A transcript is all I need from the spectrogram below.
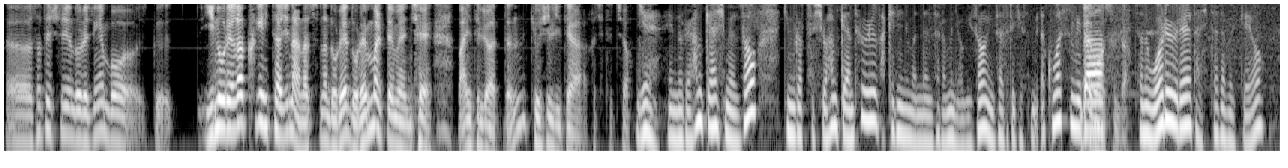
어, 서태지 씨 노래 중에 뭐그 이 노래가 크게 히트하진 않았으나 노래 노랫말 때문에 이제 많이 들려왔던 교실 이데아 같이 듣죠. 예, 이 노래 함께 하시면서 김갑수 씨와 함께한 토요일 박혜진이 만난 사람은 여기서 인사드리겠습니다. 고맙습니다. 네, 고맙습니다. 저는 월요일에 다시 찾아뵐게요.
